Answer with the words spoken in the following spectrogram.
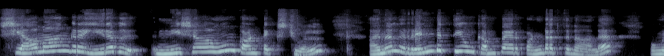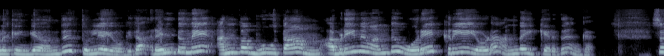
ஷியாமாங்கிற இரவு நிஷாவும் கான்டெக்ஸ்டுவல் அதனால ரெண்டுத்தையும் கம்பேர் பண்றதுனால உங்களுக்கு இங்க வந்து துல்லிய யோகிதா ரெண்டுமே அன்பபூதாம் அப்படின்னு வந்து ஒரே கிரியையோட அன்வைக்கிறது அங்க. சோ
